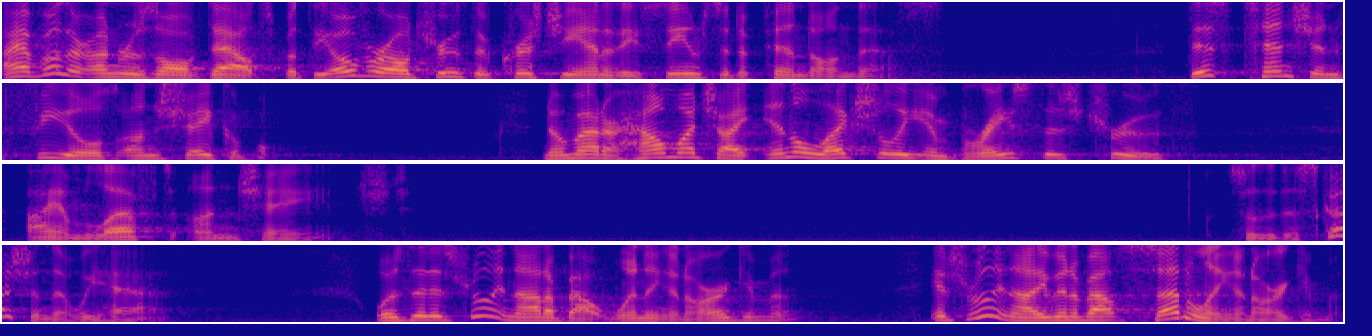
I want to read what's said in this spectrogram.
I have other unresolved doubts, but the overall truth of Christianity seems to depend on this. This tension feels unshakable. No matter how much I intellectually embrace this truth, I am left unchanged. So, the discussion that we had was that it's really not about winning an argument, it's really not even about settling an argument.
